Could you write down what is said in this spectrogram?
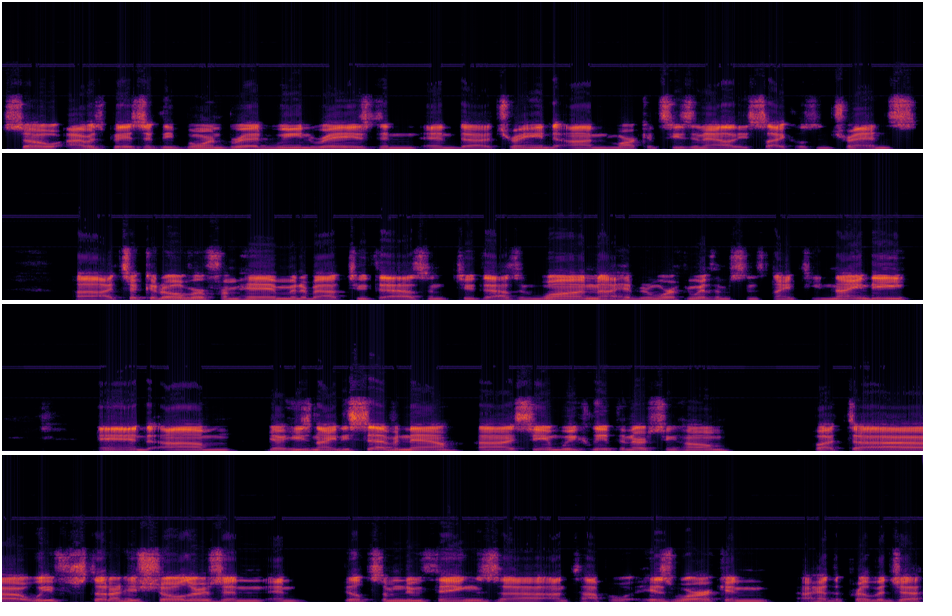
So I was basically born, bred, weaned, raised, and, and uh, trained on market seasonality cycles and trends. Uh, I took it over from him in about 2000, 2001. I had been working with him since 1990 and um, you know he's 97 now. Uh, I see him weekly at the nursing home, but uh, we've stood on his shoulders and and built some new things uh, on top of his work. And I had the privilege of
